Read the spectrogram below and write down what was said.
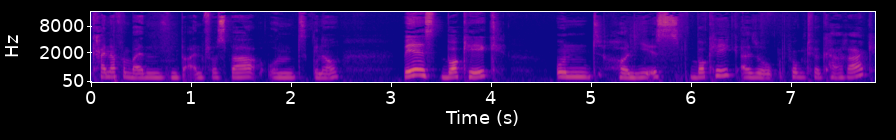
keiner von beiden sind beeinflussbar. Und genau. Wer ist bockig? Und Holly ist bockig, also Punkt für Karak.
